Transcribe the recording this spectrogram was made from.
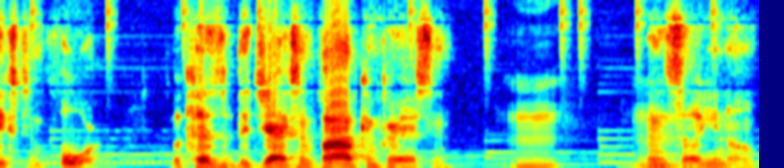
dixon four because of the jackson five comparison Mm. and Mm. so you know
